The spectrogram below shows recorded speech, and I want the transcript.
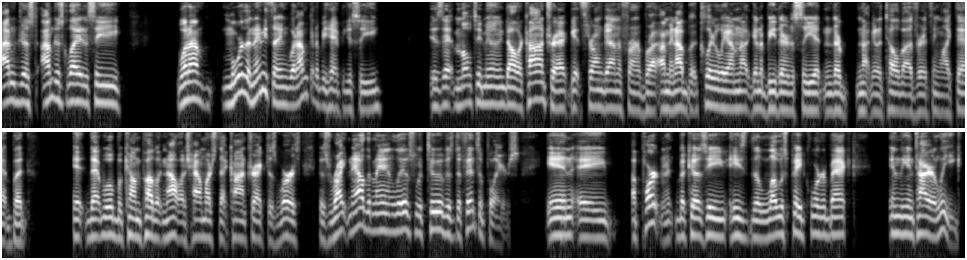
I'm just I'm just glad to see what I'm more than anything. What I'm going to be happy to see is that multi-million dollar contract get thrown down in front of Brock. I mean, I but clearly I'm not going to be there to see it, and they're not going to televise or anything like that. But it that will become public knowledge how much that contract is worth. Because right now the man lives with two of his defensive players in a apartment because he he's the lowest paid quarterback in the entire league.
